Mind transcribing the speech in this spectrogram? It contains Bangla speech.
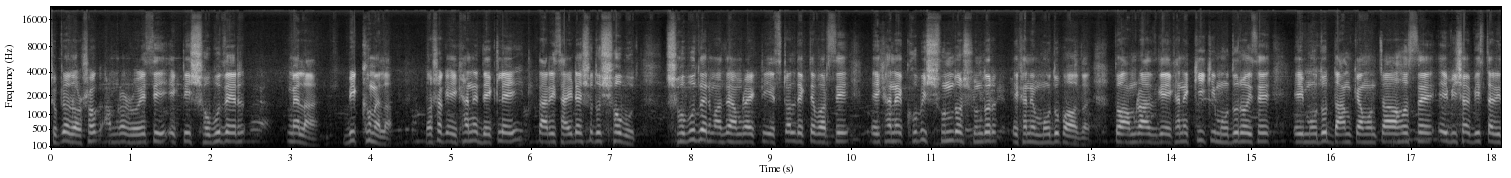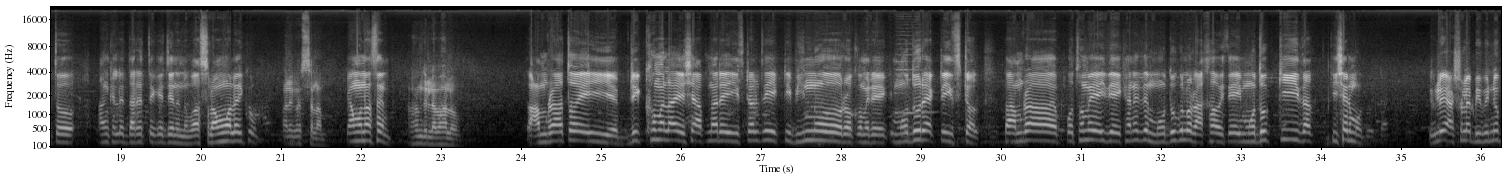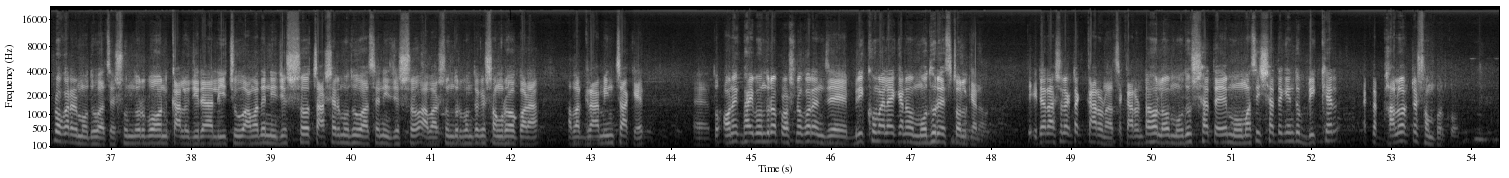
সুপ্রিয় দর্শক আমরা রয়েছি একটি সবুজের মেলা বৃক্ষ মেলা। দর্শক এখানে দেখলেই তারই সাইডে শুধু সবুজ। সবুজের মাঝে আমরা একটি স্টল দেখতে পারছি। এখানে খুবই সুন্দর সুন্দর এখানে মধু পাওয়া যায়। তো আমরা আজকে এখানে কি কি মধু রয়েছে এই মধুর দাম কেমন চাওয়া হচ্ছে এই বিষয়ে বিস্তারিত আঙ্কেলের ধারের থেকে জেনে নেব। আসসালামু আলাইকুম। ওয়ালাইকুম আসসালাম। কেমন আছেন? আলহামদুলিল্লাহ ভালো। তো আমরা তো এই বৃক্ষ মেলায় এসে আপনার এই স্টলটি একটি ভিন্ন রকমের মধুর একটি স্টল। তো আমরা প্রথমে এই যে এখানে যে মধুগুলো রাখা হয়েছে, এই মধু কি কিসের মধু এগুলি আসলে বিভিন্ন প্রকারের মধু আছে। সুন্দরবন, কালোজিরা, লিচু, আমাদের নিজস্ব চাষের মধু আছে, নিজস্ব। আবার সুন্দরবন থেকে সংগ্রহ করা, আবার গ্রামীণ চাকের। তো অনেক ভাই বন্ধুরা প্রশ্ন করেন যে বৃক্ষ মেলায় কেন, মধুর স্টল কেন? এটার আসলে একটা কারণ আছে। কারণটা হলো মধুর সাথে, মৌমাছির সাথে কিন্তু বৃক্ষের একটা ভালো একটা সম্পর্ক।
